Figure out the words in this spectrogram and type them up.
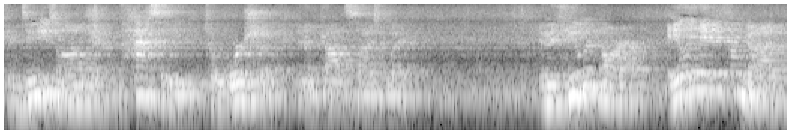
continues on with a capacity to worship in a God sized way. And the human heart, alienated from God,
